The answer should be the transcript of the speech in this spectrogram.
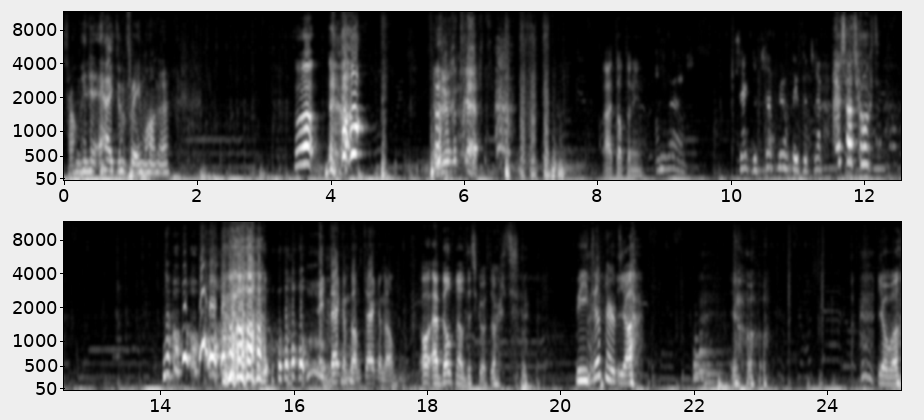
Zou hem in een itemframe hangen. Ah! Heb je getreft? Ah, hij trapt daarin. Andreas. Zeg, de traplucht heeft de trap. Hij staat schokt! Hey, tag hem dan, tag hem dan. Oh, hij belt me op Discord, wacht. Wie trapnerd? ja. Yo. Yo, man.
